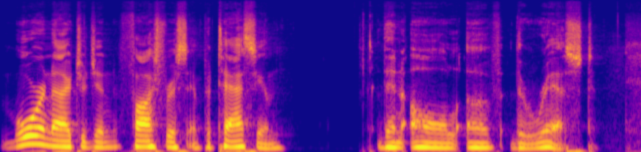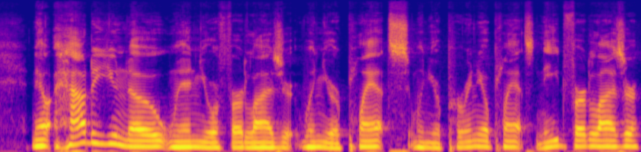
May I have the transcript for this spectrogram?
more nitrogen, phosphorus, and potassium than all of the rest. Now, how do you know when your fertilizer, when your plants, when your perennial plants need fertilizer?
